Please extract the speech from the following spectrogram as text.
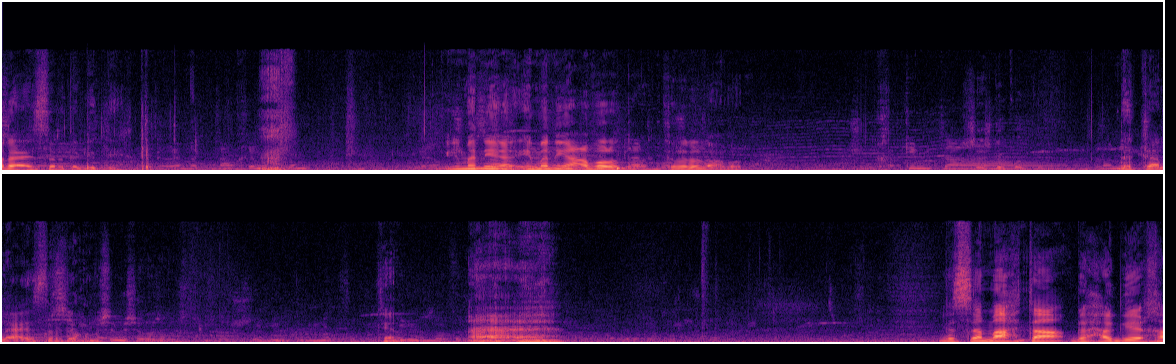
לעשר תגיד לי. אם אני, אם אני אעבור אותו, אני מקווה לא לעבור. שש דקות? דקה לעשר עכשיו תגיד. 53. כן. ושמחת בחגיך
